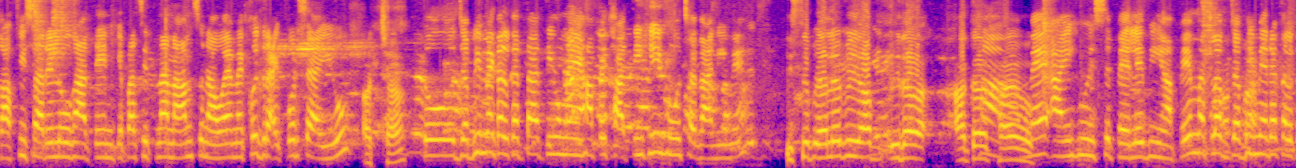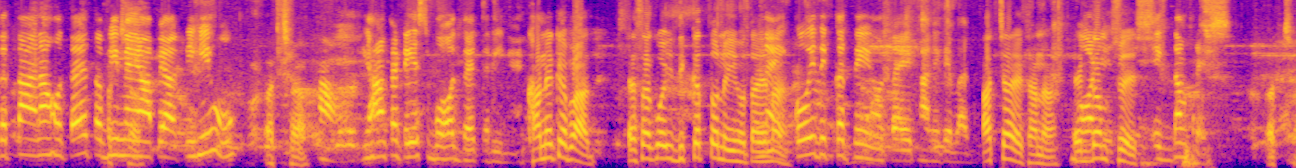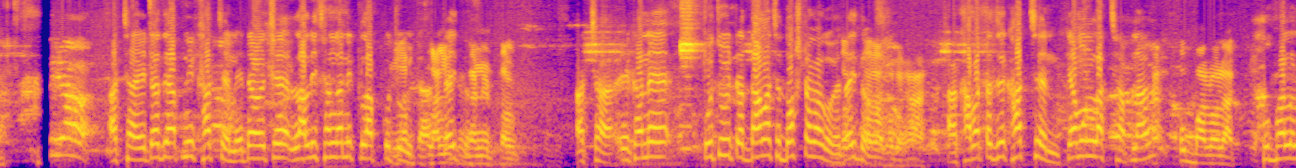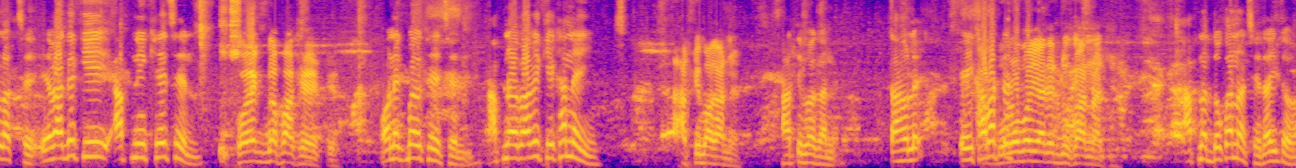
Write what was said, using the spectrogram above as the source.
काफ़ी सारे लोग आते हैं इनके पास इतना नाम सुना हुआ है। मैं खुद रायपुर से आई हूँ। अच्छा। तो जब भी मैं कलकत्ता आती हूँ मैं यहाँ पे खाती ही हूँ छगानी में। इससे पहले भी आप इधर आकर खाए हाँ, हो मैं आई हूँ इससे पहले भी यहाँ पे मतलब जब भी मेरा कलकत्ता आना होता है तभी मैं अच्छा। यहाँ पे आती ही हूँ अच्छा हाँ यहाँ का टेस्ट बहुत बेहतरीन है खाने के बाद ऐसा कोई दिक्कत तो नहीं होता है नहीं ना कोई दिक्कत नहीं होता है खाने के बाद अच्छा है खाना बहुत একদম tasty, ফ্রেশ एकदम फ्रेश আচ্ছা আচ্ছা এটা যে আপনি খাচ্ছেন এটা হচ্ছে লালি ছাঙ্গানি ক্লাব কচুরিটা তাই তো আচ্ছা এখানে কচুরিটার দাম আছে দশ টাকা করে তাই তো? আর খাবারটা যে খাচ্ছেন কেমন লাগছে আপনার? খুব ভালো লাগছে। খুব ভালো লাগছে। এর আগে কি আপনি খেয়েছেন? কয়েক দফা খেয়েছে। অনেকবার খেয়েছেন। আপনার বাবি এখানেই? হাতিবাগানে। হাতিবাগানে। তাহলে এই খাবারটা বড় বাজারের দোকান আছে। আপনার দোকান আছে তাই তো?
